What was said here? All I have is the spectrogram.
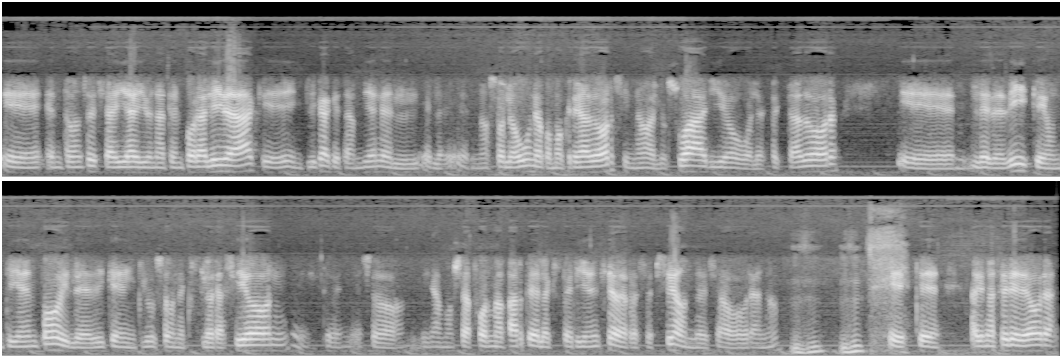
eh, entonces ahí hay una temporalidad que implica que también el- no solo uno como creador, sino el usuario o el espectador eh, le dedique un tiempo y le dedique incluso una exploración. este, eso, digamos, ya forma parte de la experiencia de recepción de esa obra, ¿no? Este, hay una serie de obras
